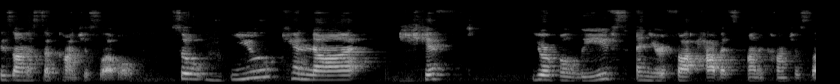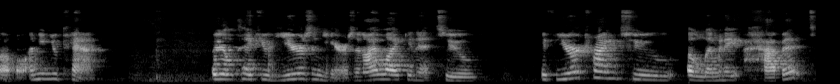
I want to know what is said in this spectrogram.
is on a subconscious level. So you cannot shift your beliefs and your thought habits on a conscious level. I mean, you can, but it'll take you years and years. And I liken it to if you're trying to eliminate habit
